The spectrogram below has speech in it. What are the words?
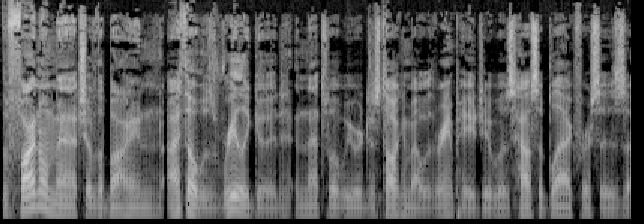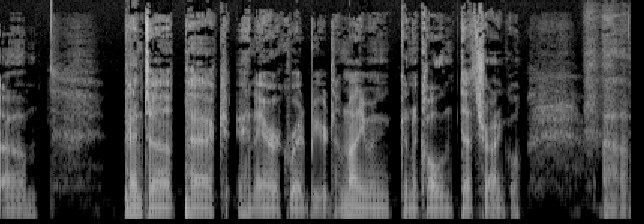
the final match of the buy-in I thought was really good, and that's what we were just talking about with Rampage. It was House of Black versus um, Penta, Pac, and Eric Redbeard. I'm not even gonna call them Death Triangle. Um,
